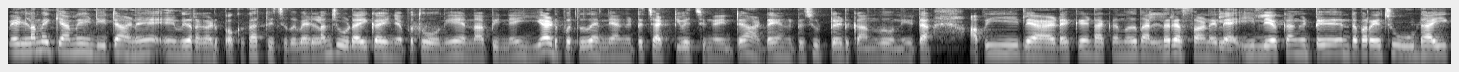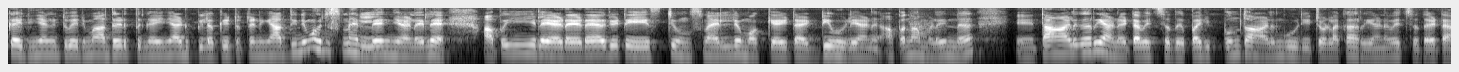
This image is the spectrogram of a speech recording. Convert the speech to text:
വെള്ളം വെക്കാൻ വേണ്ടിയിട്ടാണ് വിറകടുപ്പൊക്കെ കത്തിച്ചത്. വെള്ളം ചൂടായി കഴിഞ്ഞപ്പോൾ തോന്നി എന്നാൽ പിന്നെ ഈ അടുപ്പത്ത് തന്നെ അങ്ങോട്ട് ചട്ടി വെച്ചും കഴിഞ്ഞിട്ട് അട അങ്ങോട്ട് ചുട്ടെടുക്കാമെന്ന് തോന്നിയിട്ടാ അപ്പോൾ ഈ ഇലയടയൊക്കെ ഉണ്ടാക്കുന്നത് നല്ല രസമാണ് അല്ലേ ഇലയൊക്കെ അങ്ങോട്ട് എന്താ പറയുക ചൂടായി കരിഞ്ഞ് അങ്ങോട്ട് വരുമ്പോൾ അത് എടുത്തും കഴിഞ്ഞ് അടുപ്പിലൊക്കെ ഇട്ടിട്ടുണ്ടെങ്കിൽ അതിനും ഒരു സ്മെല്ല് തന്നെയാണ് അല്ലേ അപ്പോൾ ഈ ഇലയടയുടെ ഒരു ടേസ്റ്റും സ്മെല്ലും ഒക്കെ ആയിട്ട് അടിപൊളിയാണ്. അപ്പോൾ നമ്മൾ ഇന്ന് താളുകറിയാണ് കേട്ടോ വെച്ചത്. പരിപ്പും താളും കൂടിയിട്ടുള്ള കറിയാണ് വെച്ചത് കേട്ടോ.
